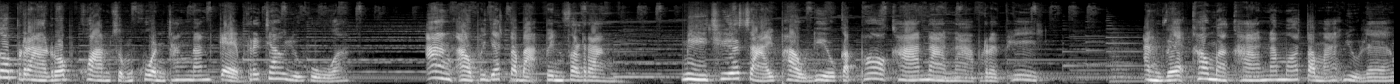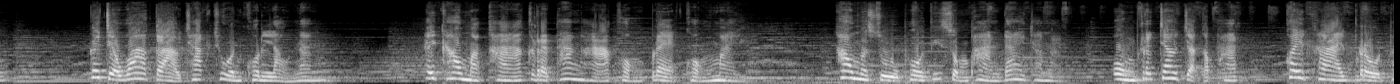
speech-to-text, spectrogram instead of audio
ก็ปรารบความสมควรทั้งนั้นแก่พระเจ้าอยู่หัว อ้างเอาพยัตตบะเป็นฝรั่ง มีเชื้อสายเผ่าเดียวกับพ่อค้านานาประเทศ อันแวะเข้ามาค้านมอตมะอยู่แล้ว ก็จะว่ากล่าวชักชวนคนเหล่านั้น ให้เข้ามาค้ากระทั่งหาของแปลกของใหม่ เข้ามาสู่โพธิสมภารได้ถนัดองค์พระเจ้าจักรพรรดิค่อยคลายโปรดพ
